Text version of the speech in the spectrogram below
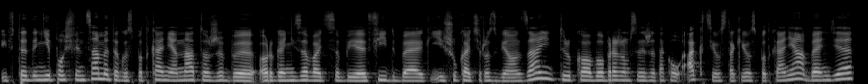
i wtedy nie poświęcamy tego spotkania na to, żeby organizować sobie feedback i szukać rozwiązań, tylko wyobrażam sobie, że taką akcją z takiego spotkania będzie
